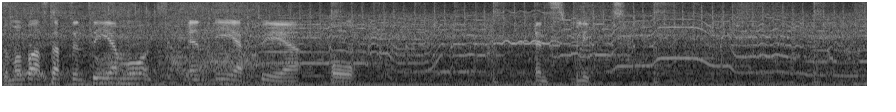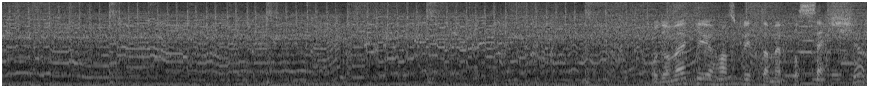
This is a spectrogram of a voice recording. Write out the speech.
De har bara släppt en demo, en EP och en split. Och de verkar ju ha splittat med Possession.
